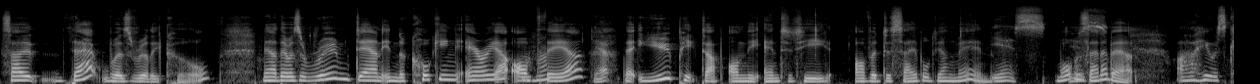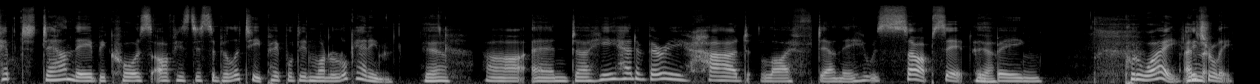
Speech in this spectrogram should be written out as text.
So that was really cool. Now, there was a room down in the cooking area of mm-hmm. there Yep. that you picked up on the entity of a disabled young man. Yes. What was that about? Oh, he was kept down there because of his disability. People didn't want to look at him. Yeah. Uh, and uh, he had a very hard life down there. He was so upset at Yeah. being put away, And- literally.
